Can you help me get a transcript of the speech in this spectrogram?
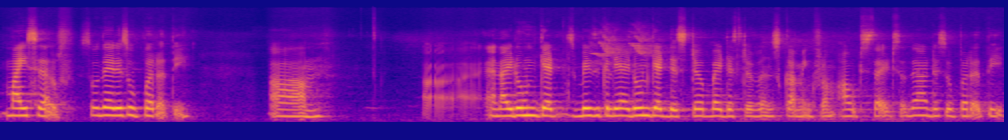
myself. So there is uparati. Um, uh, and i don't get basically i don't get disturbed by disturbance coming from outside. So that is uparati.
